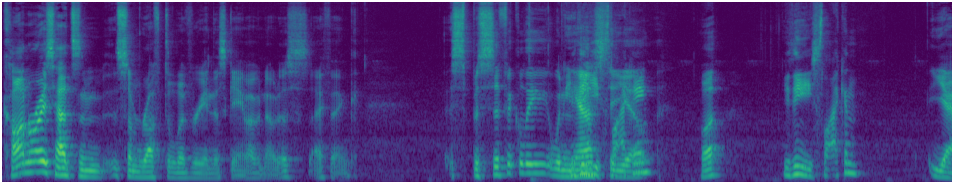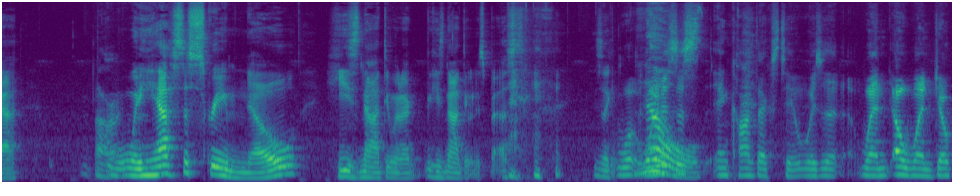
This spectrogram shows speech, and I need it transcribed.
Conroy's had some some rough delivery in this game. I've noticed. I think specifically when he You has to yell. What? You think he's slacking? Yeah. Right. when he has to scream no, he's not doing a he's not doing his best. He's like, What, no. what is this in context to? Was it when oh when Joe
